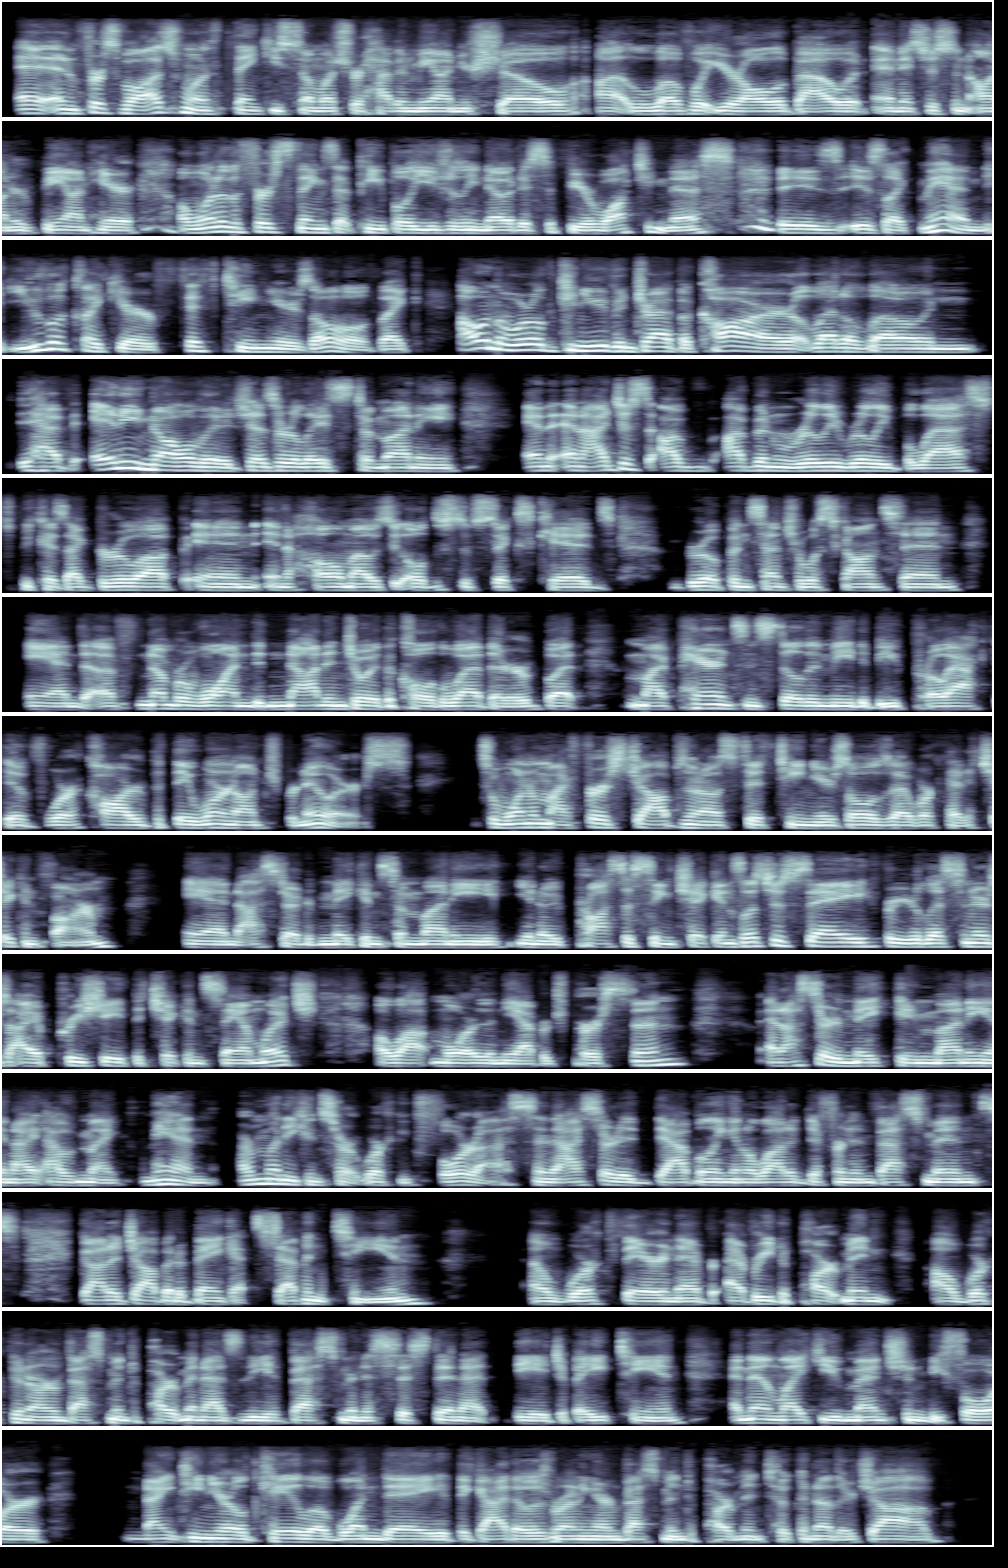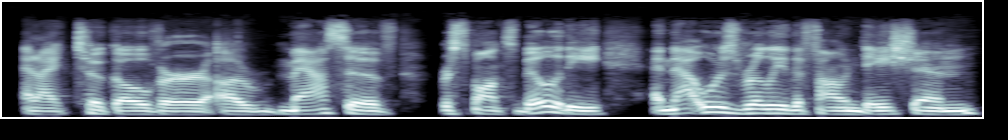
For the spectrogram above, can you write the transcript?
And, first of all, I just want to thank you so much for having me on your show. I love what you're all about, and it's just an honor to be on here. One of the first things that people usually notice if you're watching this is is like, man, you look like you're 15 years old. Like, how in the world can you even drive a car, let alone have any knowledge as it relates to money? And and I just I've, I've been really really blessed because I grew up in in a home. I was the oldest of six kids. Grew up in central Wisconsin, and uh, number one, did not enjoy the cold weather. But my parents instilled in me to be proactive, work hard, but they weren't entrepreneurs. So one of my first jobs when I was 15 years old is I worked at a chicken farm. And I started making some money, you know, processing chickens. Let's just say for your listeners, I appreciate the chicken sandwich a lot more than the average person and I started making money and I, I was like, man, our money can start working for us. And I started dabbling in a lot of different investments, got a job at a bank at 17 and worked there in every, department, uh, worked in our investment department as the investment assistant at the age of 18. And then, like you mentioned before, 19 year old Caleb, one day, the guy that was running our investment department took another job and I took over a massive responsibility. And that was really the foundation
